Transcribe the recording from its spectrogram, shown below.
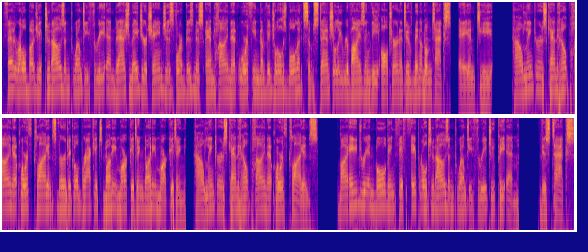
Federal Budget 2023 and dash major changes for business and high net worth individuals bullet substantially revising the alternative minimum tax, AMT. How linkers can help high net worth clients vertical bracket money marketing money marketing, how linkers can help high net worth clients. By Adrian Boulding 5th April 2023 2 p.m. This tax.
